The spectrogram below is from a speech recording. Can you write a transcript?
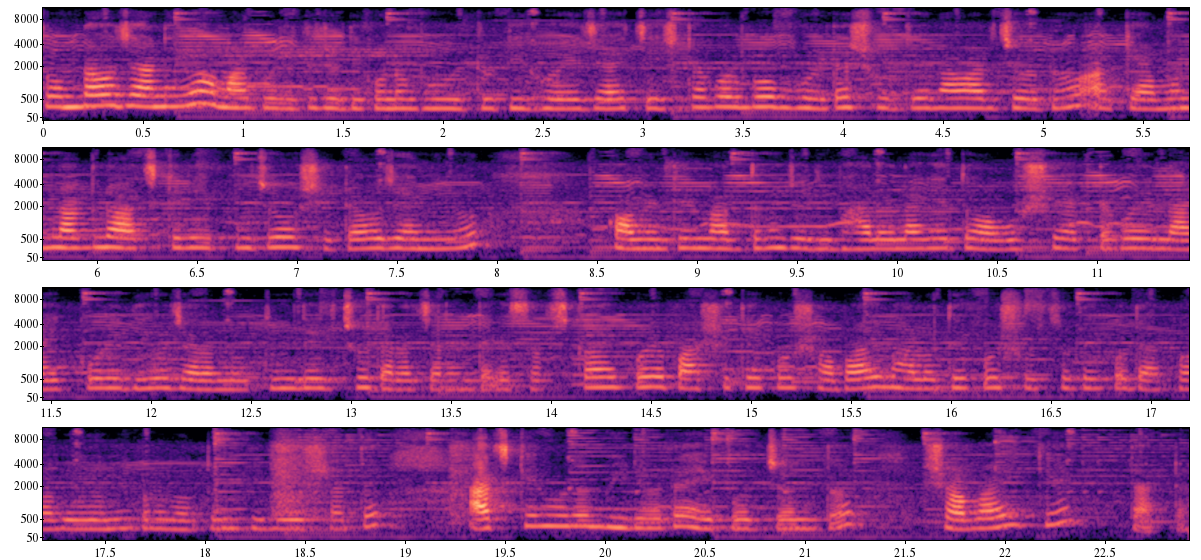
তোমরাও জানিও আমার পুজোতে যদি কোনো ভুল ত্রুটি হয়ে যায়, চেষ্টা করব ভুলটা শুধরে নেওয়ার জন্য। আর কেমন লাগল আজকের এই পুজো সেটাও জানিও। কমেন্টের মাধ্যমে যদি ভালো লাগে তো অবশ্যই একটা করে লাইক করে দিও। যারা নতুন দেখছ তারা চ্যানেলটাকে সাবস্ক্রাইব করে পাশে থেকো। সবাই ভালো থেকো, সুস্থ থেকো। দেখা হবে এরকমই কোনো নতুন ভিডিওর সাথে। আজকের মতন ভিডিওটা এই পর্যন্ত। সবাইকে টাটা।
